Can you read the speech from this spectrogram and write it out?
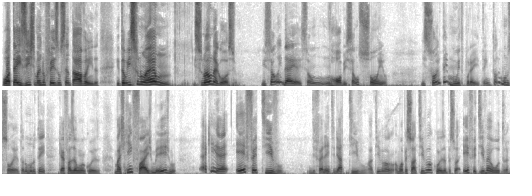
Ou até existe, mas não fez um centavo ainda. Então isso não é um. Isso não é um negócio. Isso é uma ideia, isso é um, um hobby, isso é um sonho. E sonho tem muito por aí. Tem, todo mundo sonha, todo mundo tem, quer fazer alguma coisa. Mas quem faz mesmo é quem é efetivo. Diferente de ativo. Ativo é uma, uma pessoa ativa é uma coisa, a pessoa efetiva é outra.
